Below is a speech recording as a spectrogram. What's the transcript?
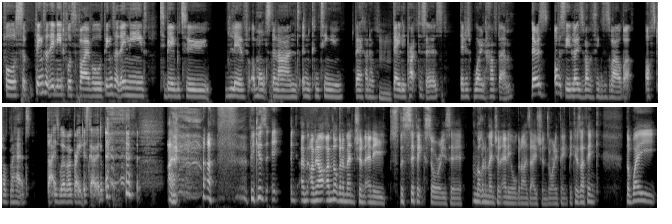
for things that they need for survival, things that they need to be able to live amongst the land and continue their kind of mm. daily practices, they just won't have them. There's obviously loads of other things as well, but off the top of my head, that is where my brain is going. because it, I mean, I'm not going to mention any specific stories here. I'm not going to mention any organisations or anything because I think the way,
